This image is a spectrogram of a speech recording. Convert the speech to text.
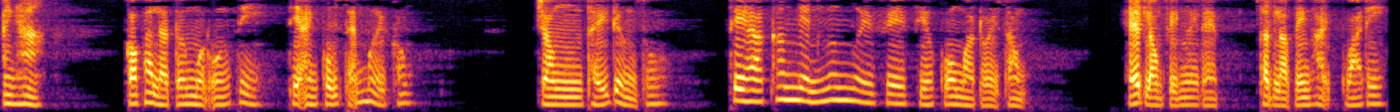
Anh Hà, có phải là tôi muốn uống gì thì anh cũng sẽ mời không? Trong thấy đường Du, thì Hà Khâm liền ngưng người về phía cô mà đổi giọng. Hết lòng vì người đẹp, thật là vinh hạnh quá đi.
